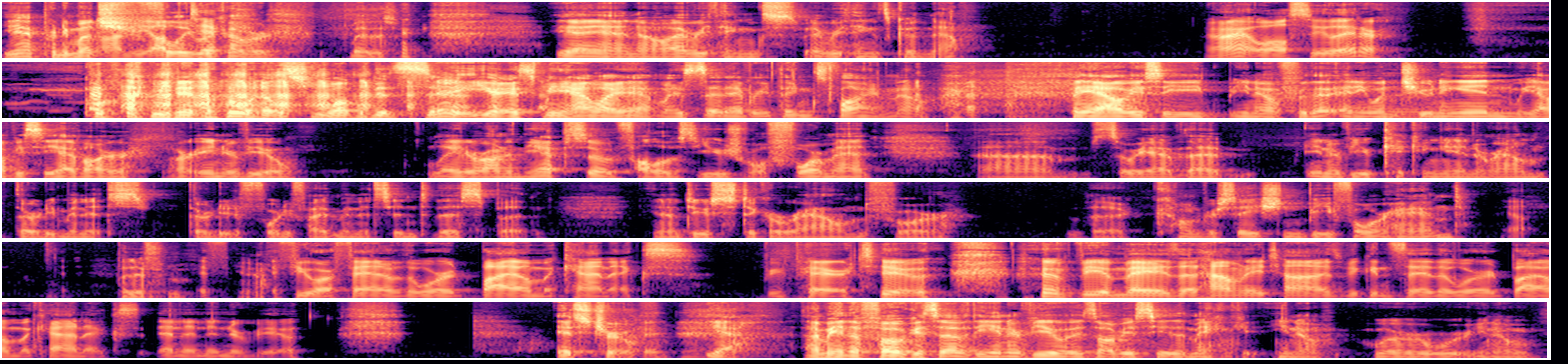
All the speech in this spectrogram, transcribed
Yeah, pretty much fully uptick. recovered by this. yeah, yeah, no, everything's everything's good now. All right, well, I'll see you later. I mean, I don't know what else you want me to say. You asked me how I am. I said everything's fine now. But yeah, obviously, you know, for the anyone tuning in, we obviously have our our interview later on in the episode. Follows the usual format. Um, so we have that interview kicking in around thirty minutes, thirty to forty five minutes into this. But you know, do stick around for the conversation beforehand. Yeah. But if, If you know, if you are a fan of the word biomechanics, prepare to be amazed at how many times we can say the word biomechanics in an interview. It's true. Yeah. I mean, the focus of the interview is obviously to make, you know, we're, we're you know,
